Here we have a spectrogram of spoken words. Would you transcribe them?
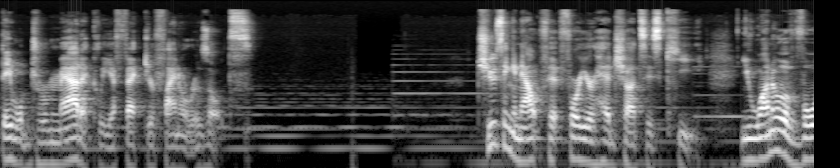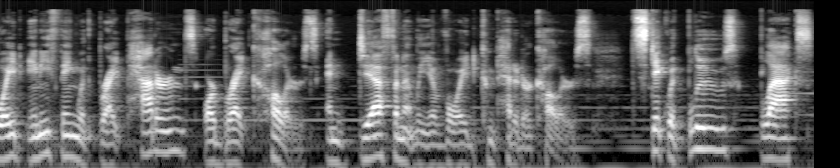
They will dramatically affect your final results. Choosing an outfit for your headshots is key. You want to avoid anything with bright patterns or bright colors, and definitely avoid competitor colors. Stick with blues, blacks,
